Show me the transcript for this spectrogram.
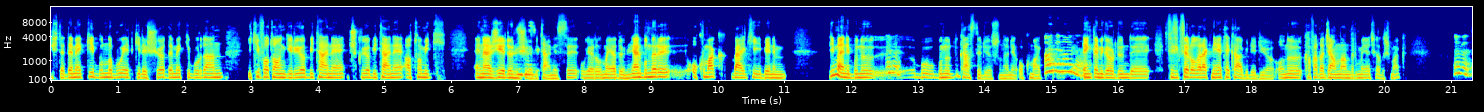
işte demek ki bununla bu etkileşiyor. Demek ki buradan iki foton giriyor, bir tane çıkıyor, bir tane atomik enerjiye dönüşüyor bir tanesi, uyarılmaya dönüyor. Yani bunları okumak belki benim Değil mi? Hani bunu Evet. bu bunu kastediyorsun hani okumak. Aynen aynen. Denklemi gördüğünde fiziksel olarak neye tekabül ediyor? Onu kafada canlandırmaya çalışmak. Evet.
